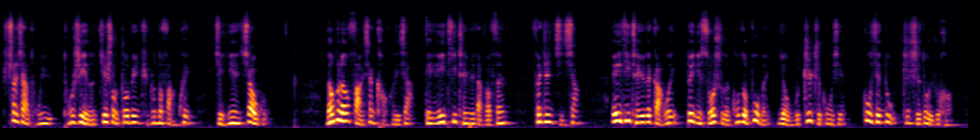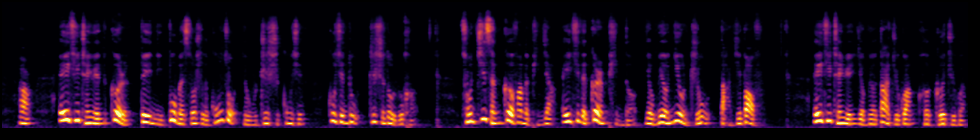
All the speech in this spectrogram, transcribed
上下同欲，同时也能接受周边群众的反馈，检验效果。能不能反向考核一下，给 AT 成员打个分，分成几项？AT 成员的岗位对你所属的工作部门有无支持贡献，贡献度、支持度如何？二，AT 成员个人对你部门所属的工作有无支持贡献，贡献度、支持度如何？从基层各方的评价，AT 的个人品德有没有利用职务打击报复？AT 成员有没有大局观和格局观？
